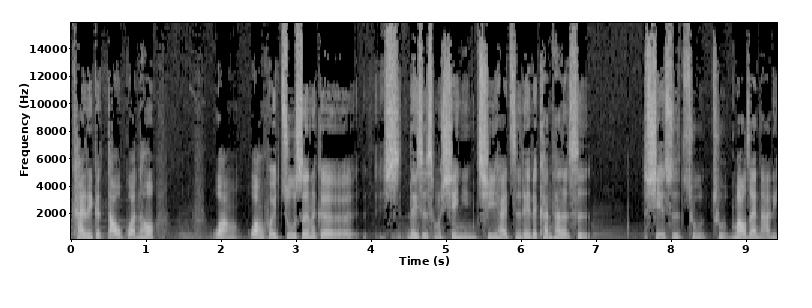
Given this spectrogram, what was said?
开了一个导管，然后往往回注射那个类似什么显影器还之类的，看他的是。血是出出冒在哪里？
